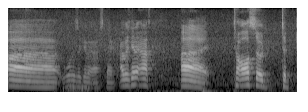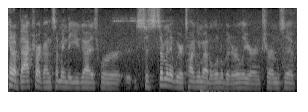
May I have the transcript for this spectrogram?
uh, what was I gonna ask next? I was gonna ask, uh, to also to kind of backtrack on something that you guys were, so something that we were talking about a little bit earlier in terms of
